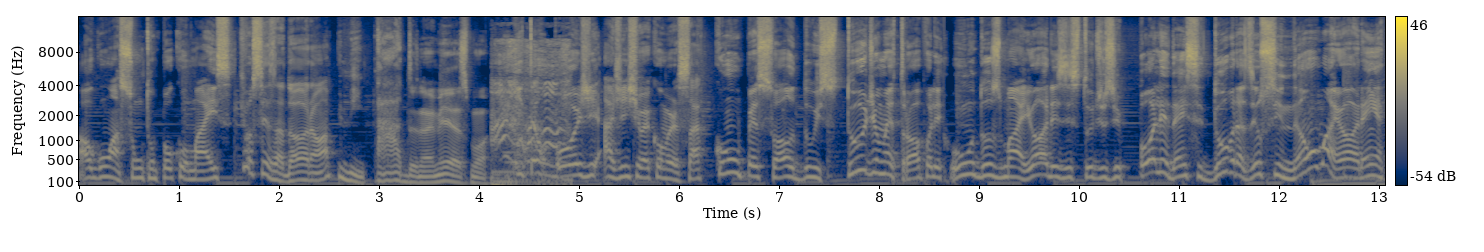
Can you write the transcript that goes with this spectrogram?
algum assunto um pouco mais que vocês adoram, apimentado, não é mesmo? Então hoje a gente vai conversar com o pessoal do Estúdio Metrópole, um dos maiores estúdios de polidense do Brasil, se não o maior, hein?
